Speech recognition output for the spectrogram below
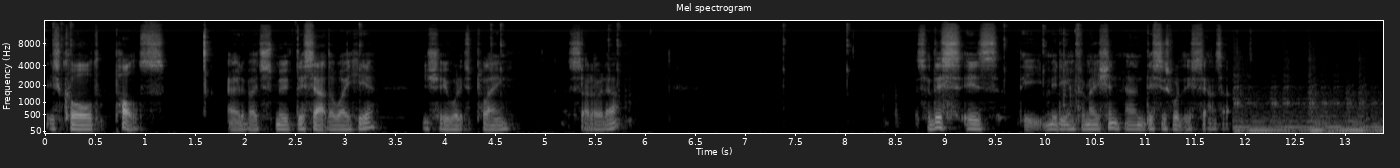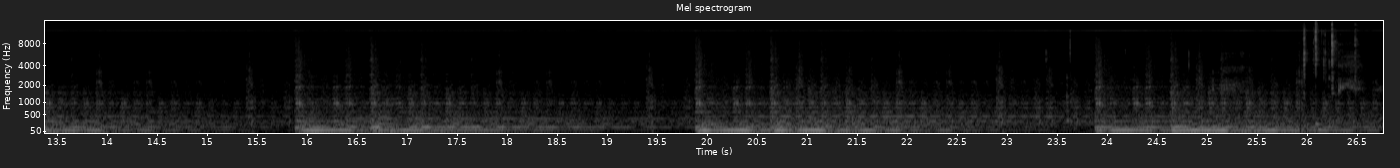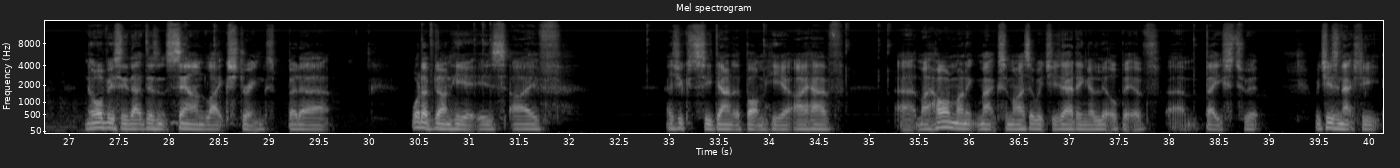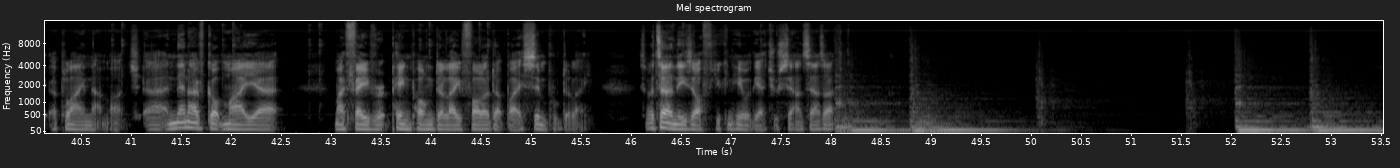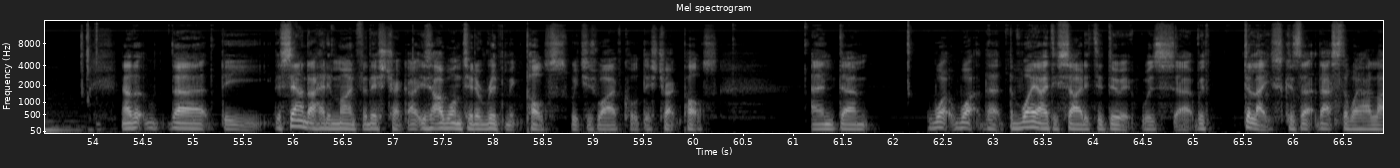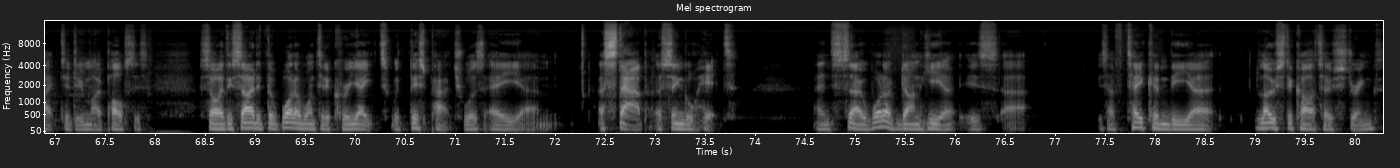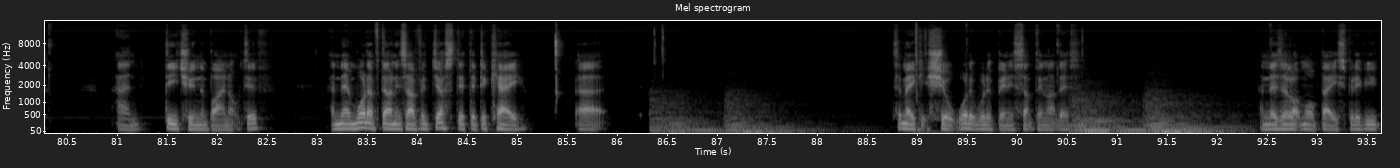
is called Pulse. And if I just move this out of the way here and show you what it's playing, solo it out. So this is the MIDI information and this is what this sounds like. Now obviously that doesn't sound like strings, but uh, what I've done here is I've, as you can see down at the bottom here, I have uh, my harmonic maximizer, which is adding a little bit of um, bass to it, which isn't actually applying that much. Uh, and then I've got my uh, my favorite ping pong delay followed up by a simple delay. So if I turn these off, you can hear what the actual sound sounds like. Now the, the the the sound I had in mind for this track is I wanted a rhythmic pulse, which is why I've called this track Pulse. And um, what what the, the way I decided to do it was uh, with delays because that, that's the way I like to do my pulses. So I decided that what I wanted to create with this patch was a um, a stab, a single hit. And so what I've done here is uh, is I've taken the uh, low staccato strings and detuned them by an octave. And then what I've done is I've adjusted the decay uh, to make it short. What it would have been is something like this and there's a lot more bass. But if you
